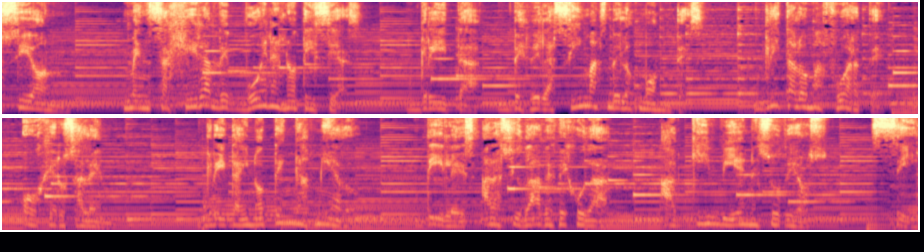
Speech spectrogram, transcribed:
Sión, mensajera de buenas noticias, grita desde las cimas de los montes, grita lo más fuerte, oh Jerusalén, grita y no tengas miedo, diles a las ciudades de Judá, aquí viene su Dios. Sí,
